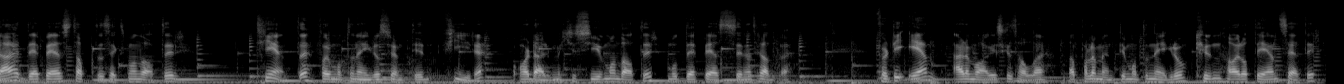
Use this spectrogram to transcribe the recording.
Der DPS tapte seks mandater, tjente For Montenegros fremtid fire, og har dermed 27 mandater mot DPS sine 30. 41 er det magiske tallet, da parlamentet i Montenegro kun har 81 seter.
